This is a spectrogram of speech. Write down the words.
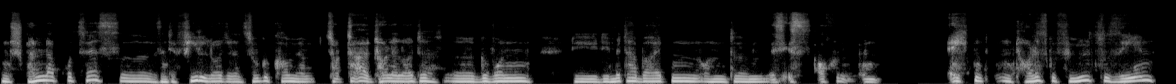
ein spannender Prozess. Äh, es sind ja viele Leute dazugekommen. Wir haben total tolle Leute äh, gewonnen, die, die mitarbeiten. Und ähm, es ist auch ein, ein echt ein, ein, tolles Gefühl zu sehen,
